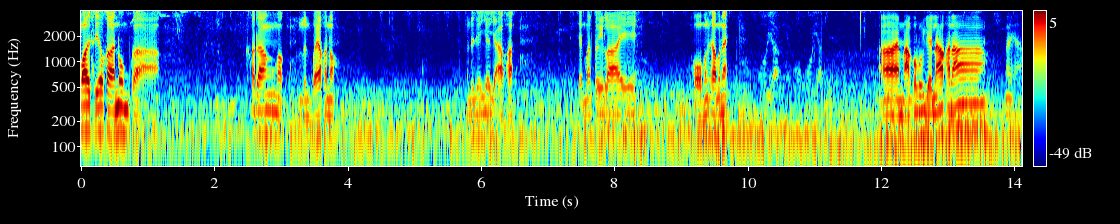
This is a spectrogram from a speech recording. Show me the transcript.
ลอยเสียวขานมกับขาดังมักเลื่อนไปเขาเนาะมันได้ยาวๆครับเห็นมาตัวลายหอมมันครับมันนะอ่าหมาก็รู้อย่างน้าเขานะนี่ฮะ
